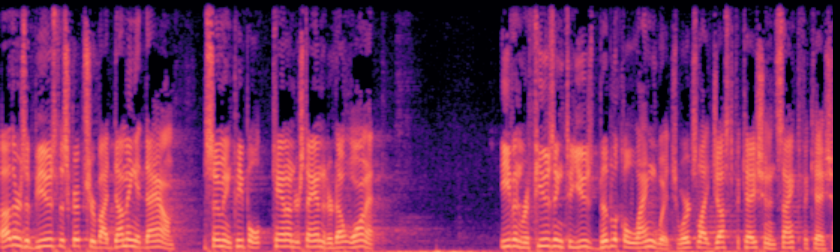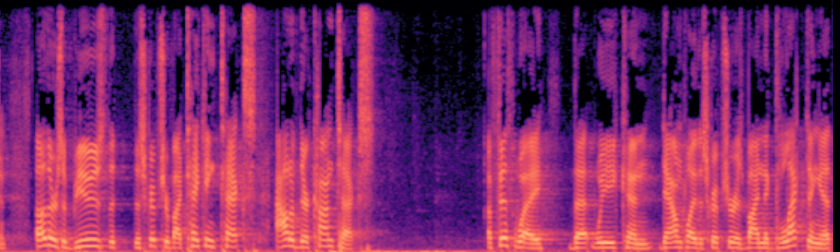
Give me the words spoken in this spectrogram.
Others abuse the scripture by dumbing it down, assuming people can't understand it or don't want it even refusing to use biblical language, words like justification and sanctification. Others abuse the, the scripture by taking texts out of their context. A fifth way that we can downplay the scripture is by neglecting it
